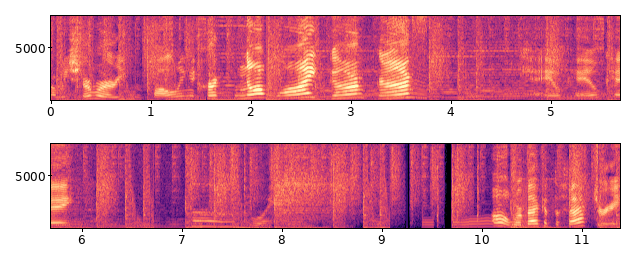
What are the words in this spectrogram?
Are we sure we're even following it correct? No, why? Gong, gong! Okay, okay, okay. Oh, oh, we're back at the factory.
